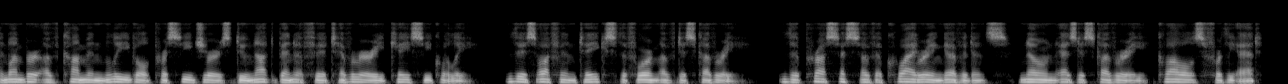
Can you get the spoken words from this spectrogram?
A number of common legal procedures do not benefit every case equally. This often takes the form of discovery. The process of acquiring evidence, known as discovery, calls for the at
